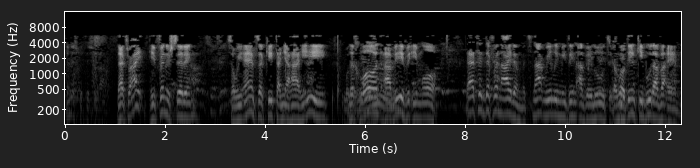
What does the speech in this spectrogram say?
finished with the Shiva. That's right. He finished sitting. So we answer Kitanya hahi lechvod aviv imo. That's a different item. It's not really midin avelut. It's midin kibud avaim.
